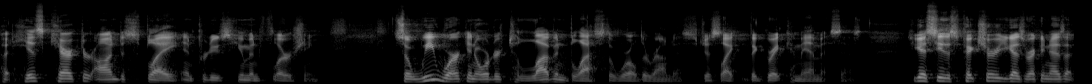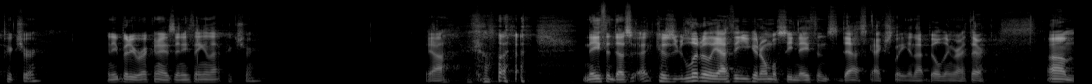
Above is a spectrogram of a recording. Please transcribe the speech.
put his character on display and produce human flourishing. So we work in order to love and bless the world around us, just like the Great Commandment says. So you guys see this picture? You guys recognize that picture? Anybody recognize anything in that picture? Yeah? Nathan does, because literally, I think you can almost see Nathan's desk actually in that building right there. Um,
